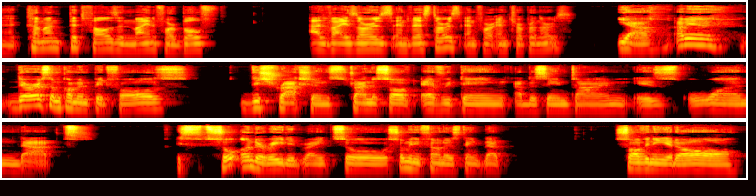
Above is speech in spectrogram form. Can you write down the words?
uh, common pitfalls in mind for both advisors investors and for entrepreneurs? Yeah. I mean there are some common pitfalls distractions, trying to solve everything at the same time is one that is so underrated, right? So, so many founders think that solving it all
